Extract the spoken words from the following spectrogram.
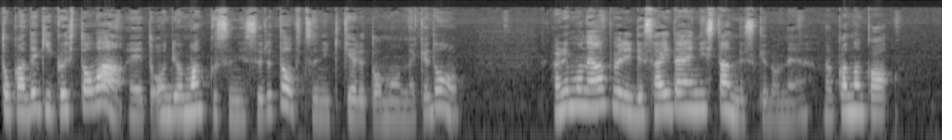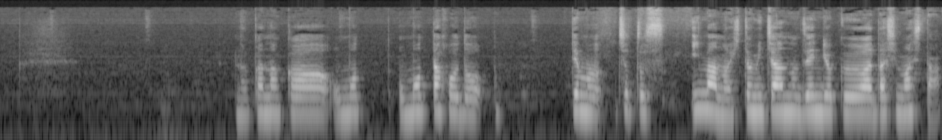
とかで聞く人は、えーと、音量マックスにすると普通に聞けると思うんだけどあれもねアプリで最大にしたんですけどねなかなかなかなか思思ったほど。でもちょっと今のひとみちゃんの全力は出しました。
